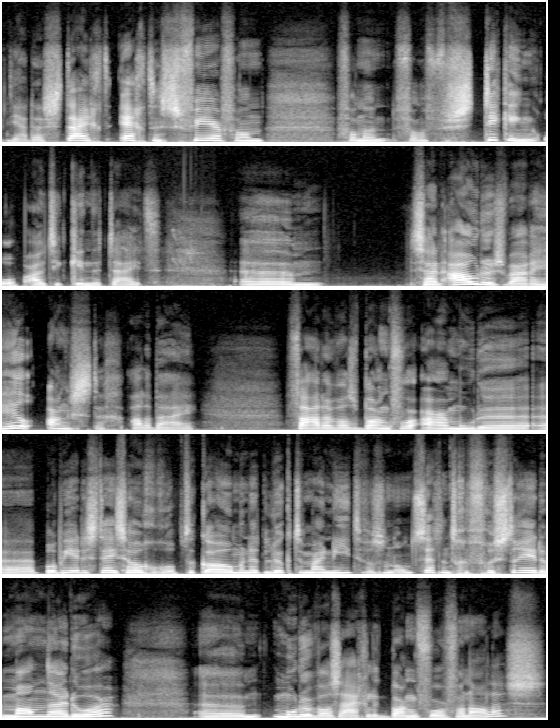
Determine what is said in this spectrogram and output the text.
Ja, daar stijgt echt een sfeer van, van, een, van verstikking op uit die kindertijd. Um, zijn ouders waren heel angstig, allebei. Vader was bang voor armoede, uh, probeerde steeds hoger op te komen. Het lukte maar niet. Was een ontzettend gefrustreerde man daardoor. Uh, moeder was eigenlijk bang voor van alles.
